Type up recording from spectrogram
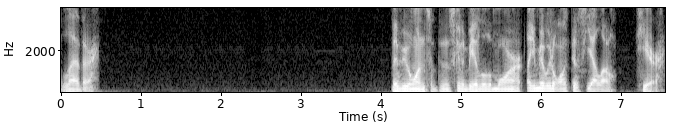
leather. Maybe we want something that's going to be a little more like maybe we don't want this yellow here.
